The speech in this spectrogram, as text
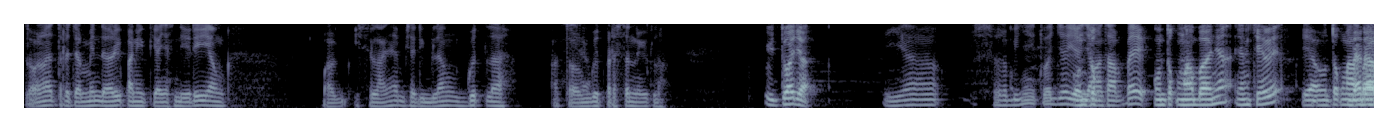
Soalnya tercermin dari panitianya sendiri yang istilahnya bisa dibilang good lah atau Siap. good person gitu lah itu aja? Iya selebihnya itu aja ya Untuk- jangan sampai untuk mabanya yang cewek ya untuk maba ada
